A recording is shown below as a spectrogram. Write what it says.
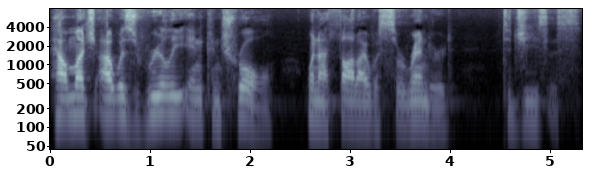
how much I was really in control when I thought I was surrendered to Jesus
